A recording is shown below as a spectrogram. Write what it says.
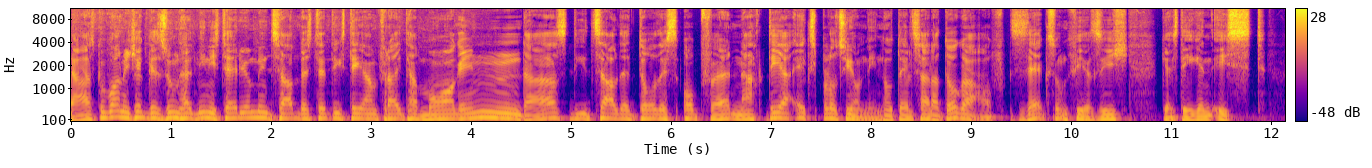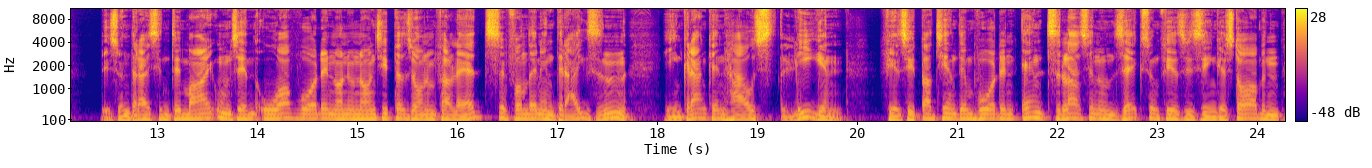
Das kubanische Gesundheitsministerium bestätigte am Freitagmorgen, dass die Zahl der Todesopfer nach der Explosion in Hotel Saratoga auf 46 gestiegen ist. Bis zum 13. Mai um 10 Uhr wurden 99 Personen verletzt, von denen 13 im Krankenhaus liegen. 40 Patienten wurden entlassen und 46 sind gestorben,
